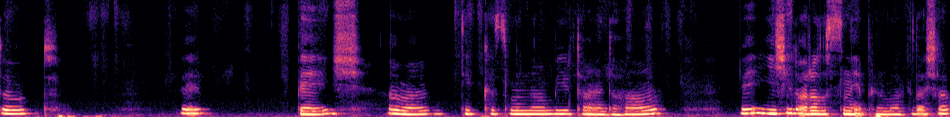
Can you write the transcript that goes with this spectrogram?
dört ve beş. Hemen dip kısmından bir tane daha ve yeşil aralısını yapıyorum arkadaşlar.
